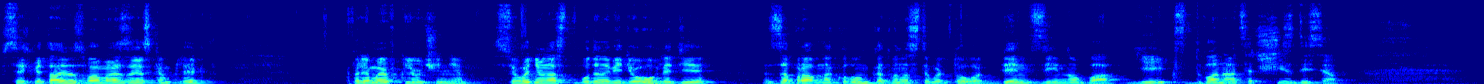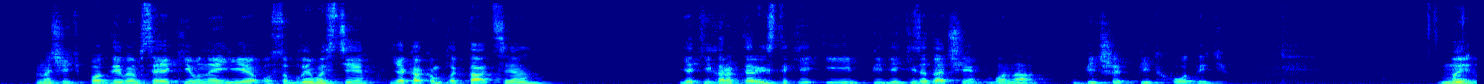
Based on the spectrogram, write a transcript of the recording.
Всіх вітаю, з вами АЗС Комплект. Пряме включення. Сьогодні у нас буде на відеоогляді заправна колонка 12-вольтова бензинова EX1260. Значить, подивимося, які в неї є особливості, яка комплектація, які характеристики і під які задачі вона більше підходить. Ми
